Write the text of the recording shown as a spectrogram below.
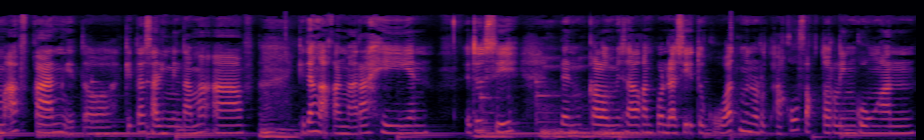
memaafkan gitu. Kita saling minta maaf, Mm. kita nggak akan marahin. Itu sih dan kalau misalkan pondasi itu kuat menurut aku faktor lingkungan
